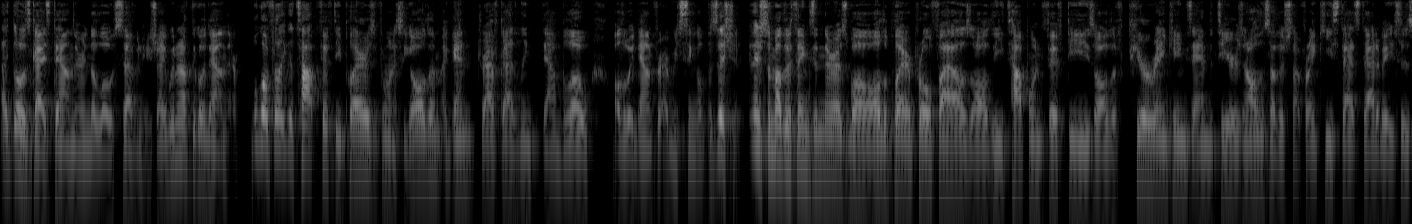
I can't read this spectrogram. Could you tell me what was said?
like those guys down there in the low 70s, right? We don't have to go down there. We'll go for like the top 50 players if you want to see all of them. Again, draft guide link down below, all the way down for every single position. And there's some other things in there as well. All the player profiles, all the top 150s, all the pure rankings and the tiers and all this other stuff, right? Key stats databases.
